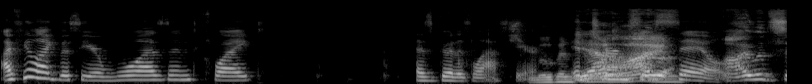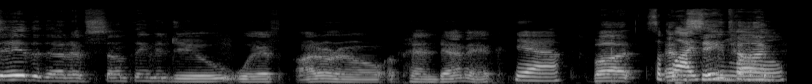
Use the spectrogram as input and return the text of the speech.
I feel like this year wasn't quite as good as last year Moving in Yeah, terms I- of sales. I would say that that has something to do with, I don't know, a pandemic. yeah, But supplies at the same time, low.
